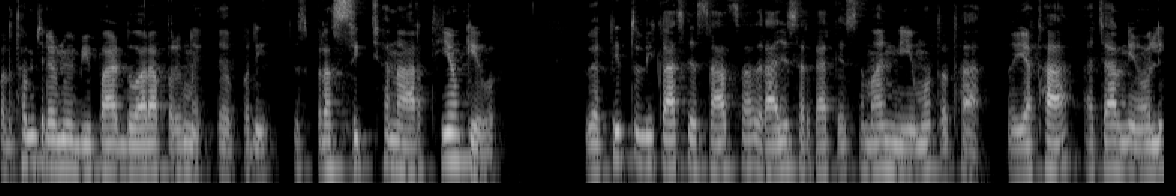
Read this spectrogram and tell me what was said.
प्रथम चरण में विपाट द्वारा प्रशिक्षणार्थियों के व्यक्तित्व विकास के साथ साथ राज्य सरकार के समान नियमों तथा यथा आचार नियमावली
